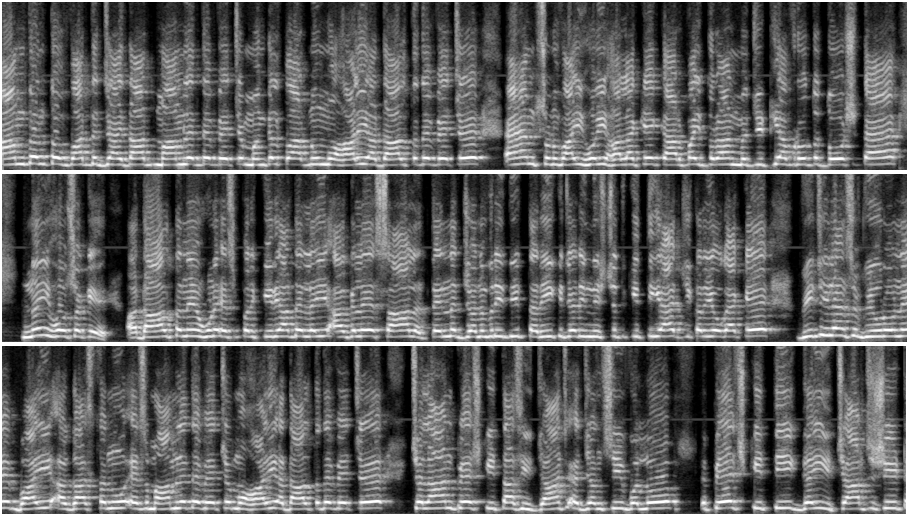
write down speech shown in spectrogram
ਆਮਦਨ ਤੋਂ ਵੱਧ ਜਾਇਦਾਦ ਮਾਮਲੇ ਦੇ ਵਿੱਚ ਮੰਗਲਵਾਰ ਨੂੰ ਮੋਹਾਲੀ ਅਦਾਲਤ ਦੇ ਵਿੱਚ ਅਹਿਮ ਸੁਣਵਾਈ ਹੋਈ। ਹਾਲਾਂਕਿ ਕਾਰਵਾਈ ਦੌਰਾਨ ਮਜੀਠੀਆ ਵਿਰੁੱਧ ਦੋਸ਼ ਤੈਅ ਨਹੀਂ ਹੋ ਸਕੇ। ਅਦਾਲਤ ਨੇ ਹੁਣ ਇਸ ਪ੍ਰਕਿਰਿਆ ਦੇ ਲਈ ਅਗਲੇ ਸਾਲ 3 ਜਨਵਰੀ ਦੀ ਤਾਰੀਖ ਜਿਹੜੀ ਨਿਸ਼ਚਿਤ ਕੀਤੀ ਹੈ, ਜ਼ਿਕਰਯੋਗ ਹੈ ਕਿ ਵਿਜੀਲੈਂਸ ਬਿਊਰੋ ਨੇ 22 ਅਗਸਤ ਨੂੰ ਇਸ ਮਾਮਲੇ ਦੇ ਵਿੱਚ ਮੋਹਾਲੀ ਅਦਾਲਤ ਦੇ ਵਿੱਚ ਚਲਾਨ ਪੇਸ਼ ਕੀਤਾ ਸੀ। ਜਾਂਚ ਏਜੰਸੀ ਵੱਲੋਂ ਪੇਸ਼ ਕੀਤੀ ਗਈ ਚਾਰਜ ਸ਼ੀਟ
